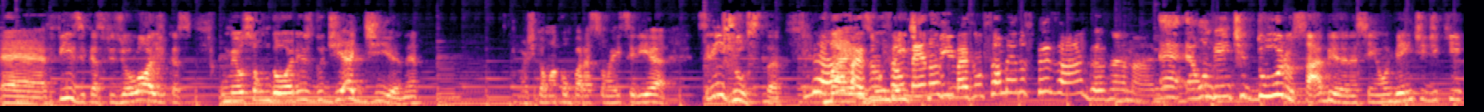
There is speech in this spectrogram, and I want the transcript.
é, físicas, fisiológicas, o meu são dores do dia a dia, né? Acho que é uma comparação aí seria, seria injusta. Não, mas, mas não, são menos, que... mas não são menos pesadas, né, Mari? É, é um ambiente duro, sabe, Ana? Assim, é um ambiente de que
